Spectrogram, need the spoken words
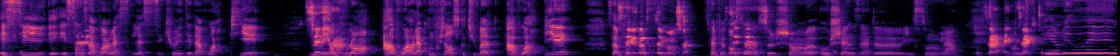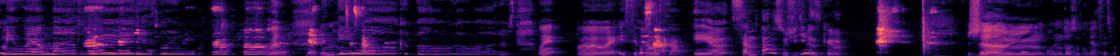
Et si et, et sans avoir la, la sécurité d'avoir pied, mais en voulant avoir la confiance que tu vas avoir pied ça me fait exactement penser, ça. Ça me fait penser à ce chant euh, Oceans là de Hillsong là. C'est ça, exactement. ouais. Ouais, ouais, ouais, ouais. Et c'est vraiment ça. ça. Et euh, ça me parle ce que tu dis parce que je, on est dans une conversation.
